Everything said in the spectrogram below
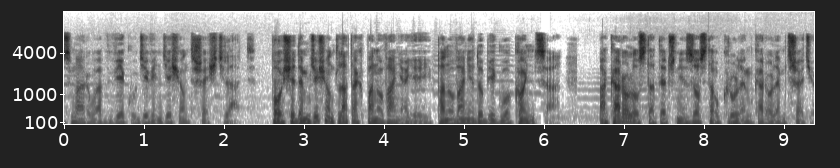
zmarła w wieku 96 lat. Po 70 latach panowania jej panowanie dobiegło końca, a Karol ostatecznie został królem Karolem III.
